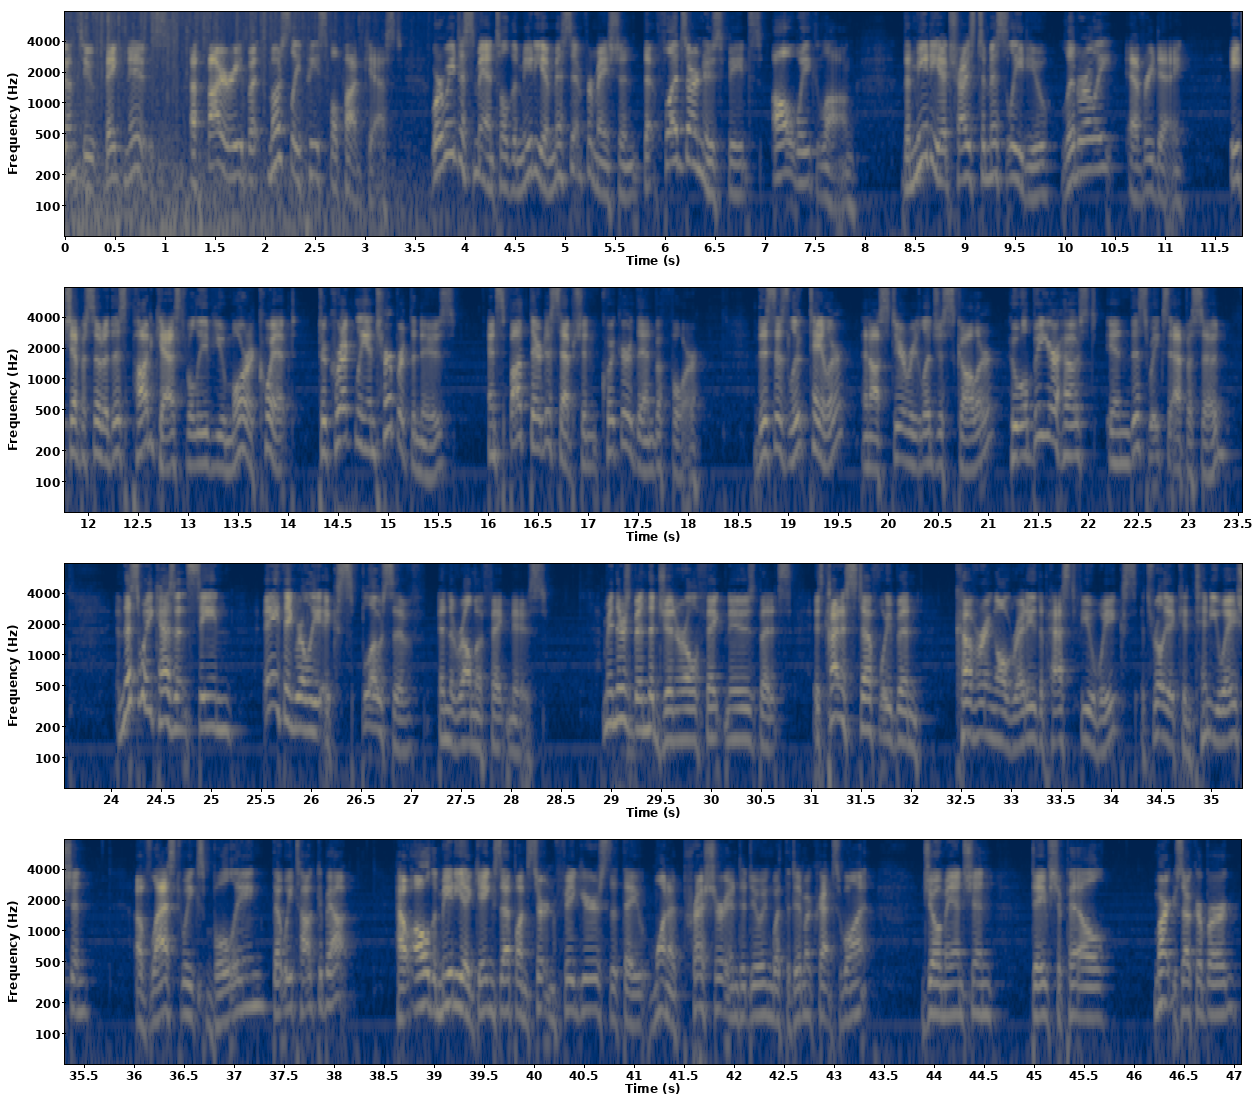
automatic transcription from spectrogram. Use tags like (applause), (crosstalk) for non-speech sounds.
Welcome to Fake News, a fiery but mostly peaceful podcast where we dismantle the media misinformation that floods our news feeds all week long. The media tries to mislead you literally every day. Each episode of this podcast will leave you more equipped to correctly interpret the news and spot their deception quicker than before. This is Luke Taylor, an austere religious scholar, who will be your host in this week's episode. And this week hasn't seen anything really explosive in the realm of fake news. I mean, there's been the general fake news, but it's it's kind of stuff we've been covering already the past few weeks. It's really a continuation of last week's bullying that we talked about. How all the media gangs up on certain figures that they want to pressure into doing what the Democrats want. Joe Manchin, Dave Chappelle, Mark Zuckerberg.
